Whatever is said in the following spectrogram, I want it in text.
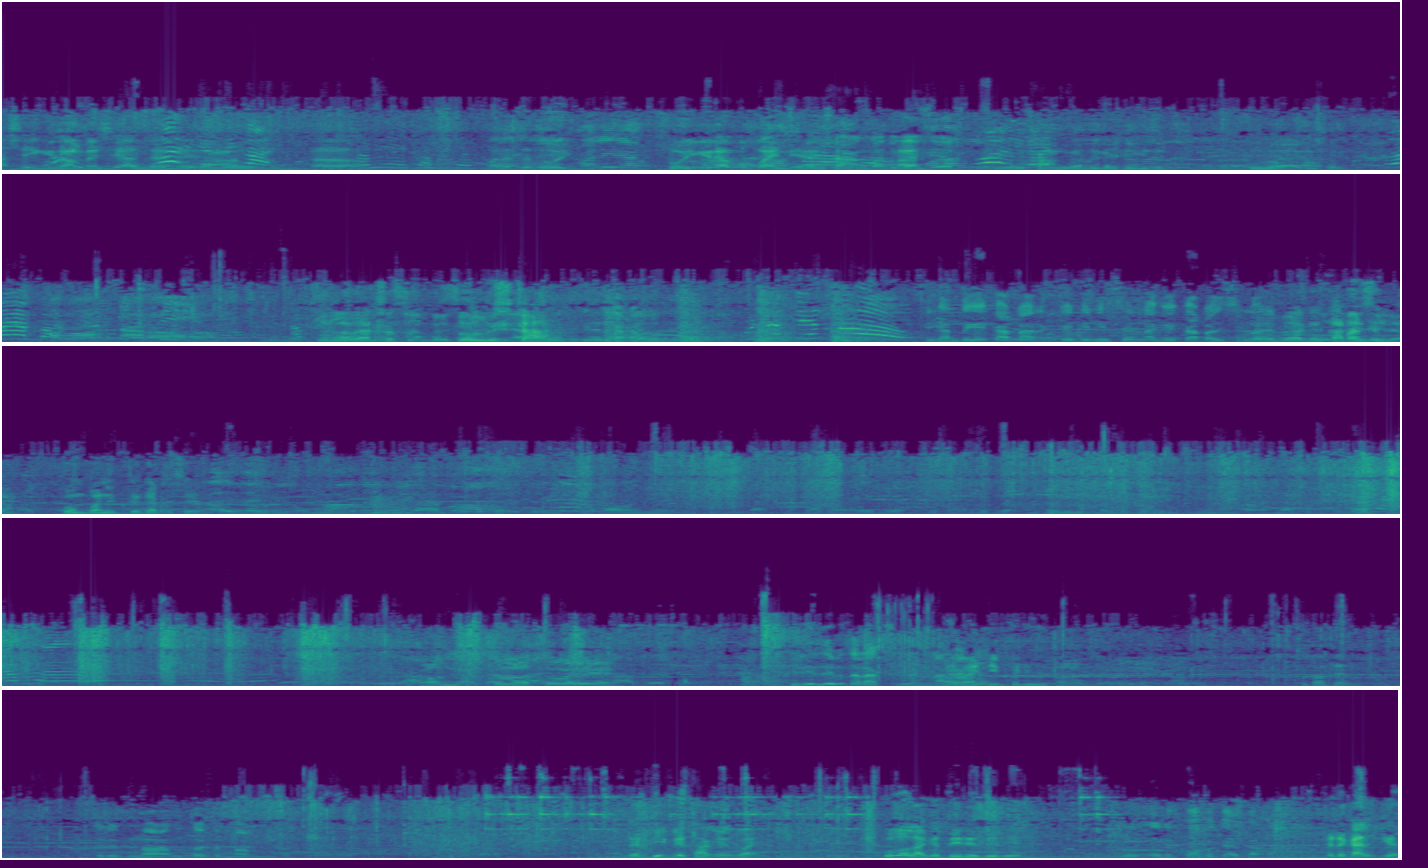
আশি গ্রাম বেশি আছে। হ্যাঁ। মানে তো দুই দুই গ্রামও পাইনি সাংবাদিক। আছে এই সাংবাদিক আছে কিছু শুরু হয়ে গেছে কিনলাম একশো চল্লিশ টাকা। কাটা এখান থেকে কাটা কেটে নিছেন নাকি কাটা ছিল এবার আগে কাটাইছিল কোম্পানির থেকে কাটেছে। ফ্রিজের ভিতরে রাখছিলেন না? হ্যাঁ ভাই ডিপ ফ্রিজে থাকে। কোথা দেন? এটা নরম তো এটা নরম এটা ডিপে থাকে ভাই। খোলা লাগে ধীরে ধীরে। এটা কবে কাটা এটা কালকে?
